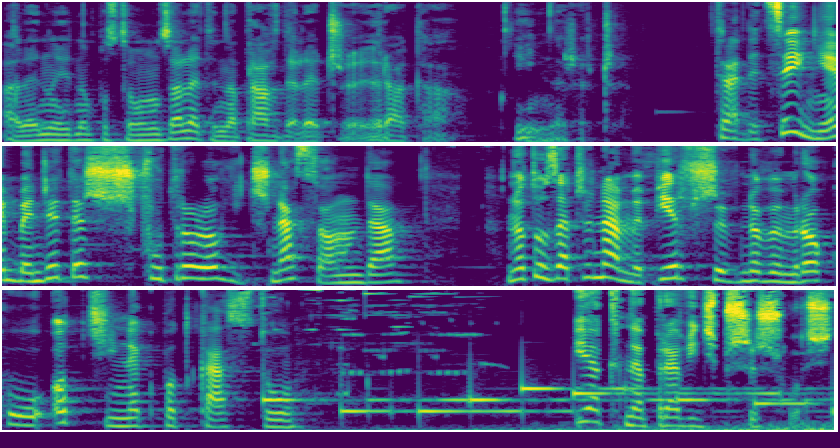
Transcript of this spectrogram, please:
ale no jedną podstawową zaletę naprawdę leczy raka i inne rzeczy. Tradycyjnie będzie też futurologiczna sonda. No to zaczynamy pierwszy w nowym roku odcinek podcastu. Jak naprawić przyszłość?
